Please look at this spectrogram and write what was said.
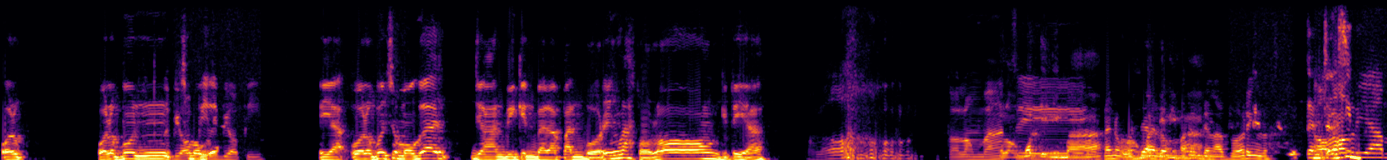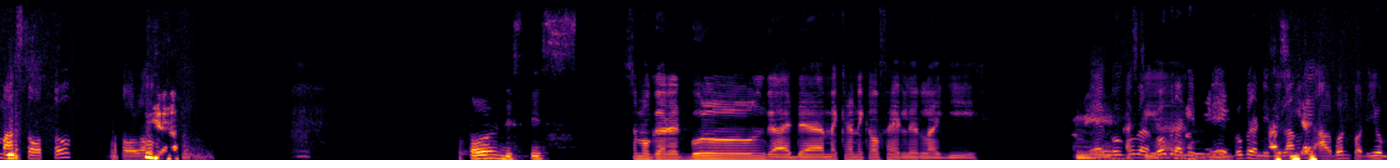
wala- walaupun Lebih OP, semoga lebih OP. Iya, walaupun semoga jangan bikin balapan boring lah, tolong gitu ya. Tolong. Tolong banget Tolong sih. banget ini mah. Kan Tolong udah loh, kemarin mah. udah gak boring loh. Tolong ya Mas Toto. Tolong. Toto, this is Semoga Red Bull nggak ada mechanical failure lagi. Eh, Amin. gue gue Kasihan. berani, eh, gue berani Kasihan. bilang nih Albon podium.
